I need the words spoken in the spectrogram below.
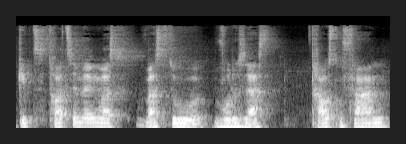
gibt es trotzdem irgendwas, was du, wo du sagst, draußen fahren,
